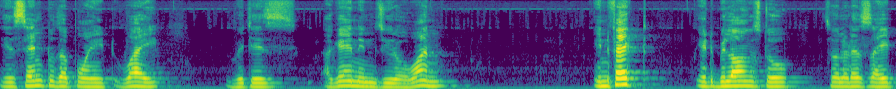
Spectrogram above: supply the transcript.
is sent to the point y which is again in 0 1. In fact, it belongs to So, let us write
